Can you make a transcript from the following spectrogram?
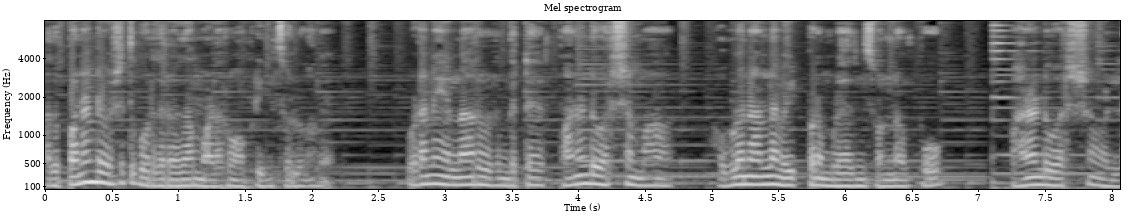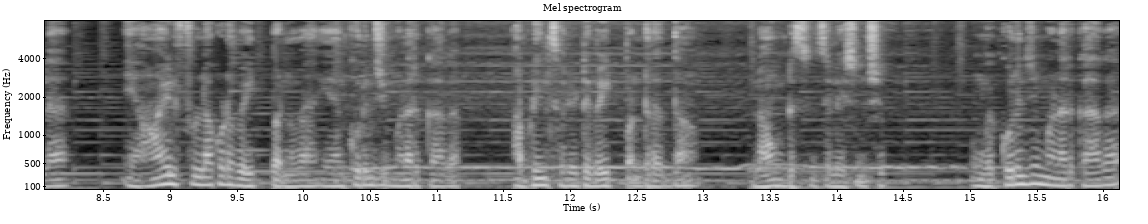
அது பன்னெண்டு வருஷத்துக்கு ஒரு தடவை தான் மலரும் அப்படின்னு சொல்லுவாங்க. உடனே எல்லாரும் இருந்துட்டு பன்னெண்டு வருஷமா? அவ்வளோ நாள்லாம் வெயிட் பண்ண முடியாதுன்னு சொன்னப்போ பன்னெண்டு வருஷம் இல்லை. என் ஆயில் ஃபுல்லாக கூட வெயிட் பண்ணுவேன் என் குறிஞ்சி மலருக்காக அப்படின்னு சொல்லிட்டு வெயிட் பண்ணுறது தான் லாங் டிஸ்டன்ஸ் ரிலேஷன்ஷிப் உங்கள் குறிஞ்சி மலருக்காக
